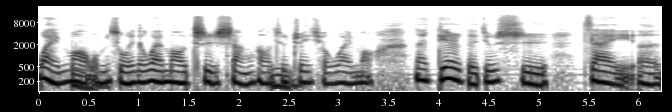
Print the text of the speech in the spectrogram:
外貌，嗯、我们所谓的外貌至上哈，就追求外貌。嗯、那第二个就是在呃，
